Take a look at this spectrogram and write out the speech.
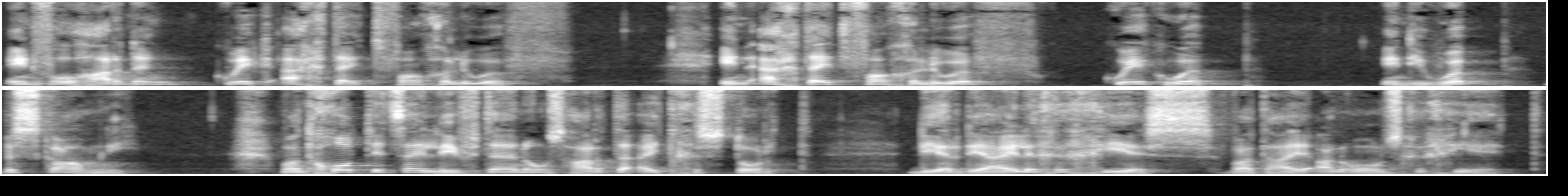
en volharding kweek egtheid van geloof. En egtheid van geloof kweek hoop en die hoop beskaam nie. Want God het sy liefde in ons harte uitgestort deur die Heilige Gees wat hy aan ons gegee het.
